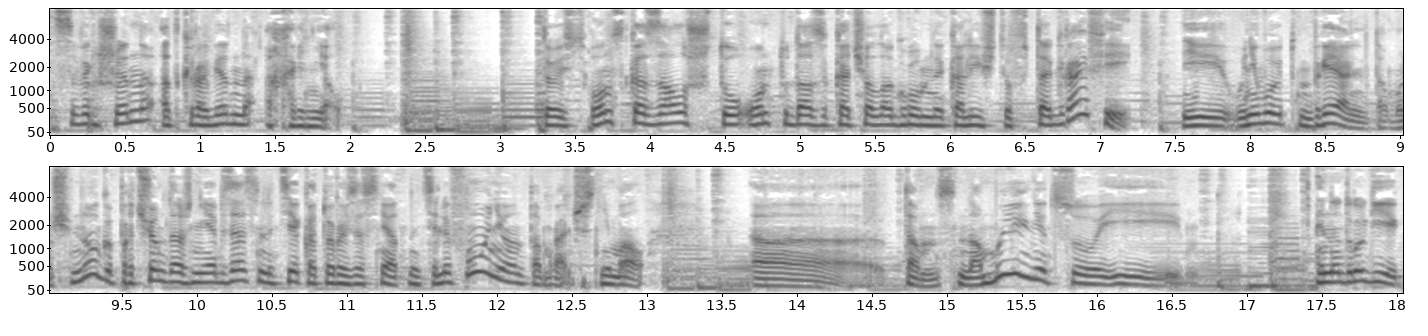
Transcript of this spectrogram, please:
совершенно откровенно охренел. То есть он сказал, что он туда закачал огромное количество фотографий, и у него там реально там очень много, причем даже не обязательно те, которые заснят на телефоне, он там раньше снимал э, там на мыльницу и, и на другие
